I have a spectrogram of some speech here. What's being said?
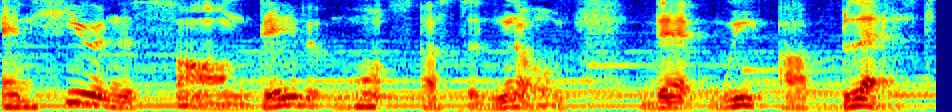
And here in this psalm, David wants us to know that we are blessed.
